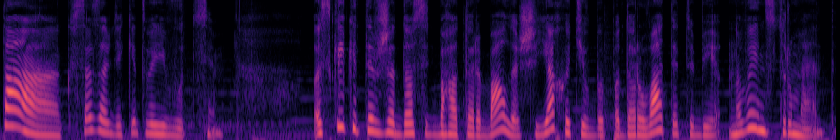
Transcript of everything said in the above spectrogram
Так, все завдяки твоїй вудці. Оскільки ти вже досить багато рибалиш, я хотів би подарувати тобі новий інструмент,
